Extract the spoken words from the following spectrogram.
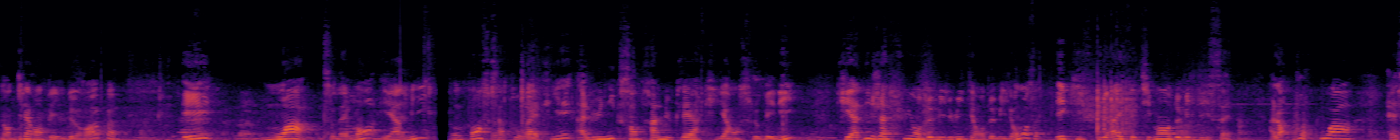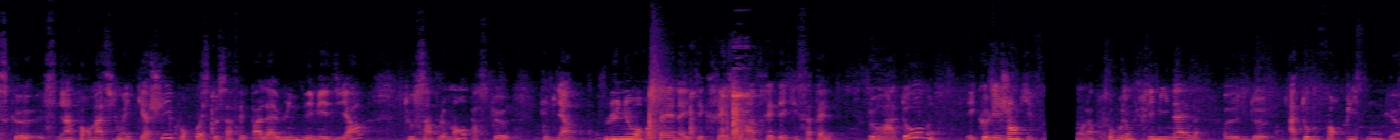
dans différents pays d'Europe. Et moi, personnellement, et un ami, on pense que ça pourrait être lié à l'unique centrale nucléaire qu'il y a en Slovénie, qui a déjà fui en 2008 et en 2011 et qui fuira effectivement en 2017. Alors pourquoi est-ce que l'information est cachée? Pourquoi est-ce que ça ne fait pas la une des médias? Tout simplement parce que eh l'Union européenne a été créée sur un traité qui s'appelle Euratom et que les gens qui la promotion criminelle euh, de Atom for Peace donc, euh,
